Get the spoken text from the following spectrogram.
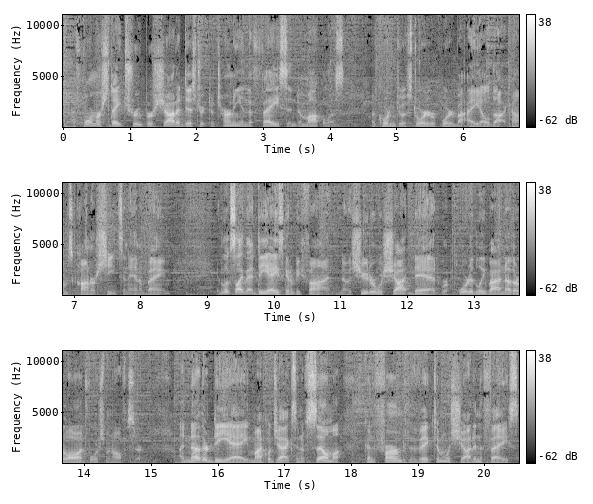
A former state trooper shot a district attorney in the face in Demopolis, according to a story reported by AL.com's Connor Sheets and Anna Beahm. It looks like that DA is going to be fine. Now, the shooter was shot dead, reportedly by another law enforcement officer. Another DA, Michael Jackson of Selma, confirmed the victim was shot in the face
